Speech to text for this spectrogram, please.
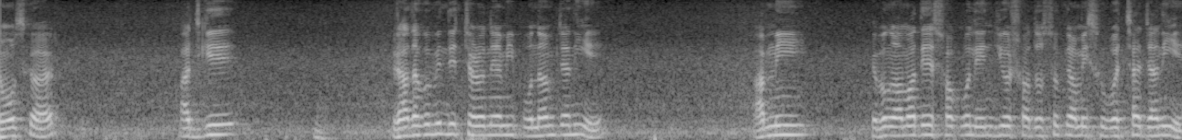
নমস্কার। আজকে রাধা গোবিন্দের চরণে আমি প্রণাম জানিয়ে আমি এবং আমাদের সকল এনজিও সদস্যকে আমি শুভেচ্ছা জানিয়ে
